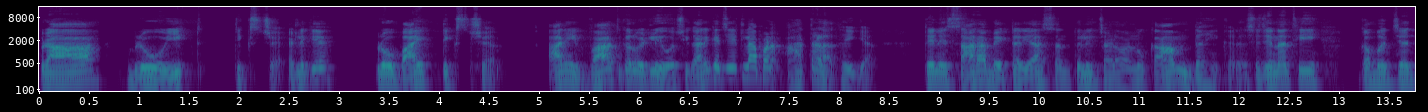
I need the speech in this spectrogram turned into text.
પ્રાબ્રોઇક્ટિક્સ છે. એટલે કે પ્રોબાયોટિક્સ છે. આની વાત કરું એટલી ઓછી, કારણ કે જેટલા પણ આતળા થઈ ગયા તેને સારા બેક્ટેરિયા સંતુલિત જાળવવાનું કામ દહીં કરે છે. જેનાથી કબજિયાત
